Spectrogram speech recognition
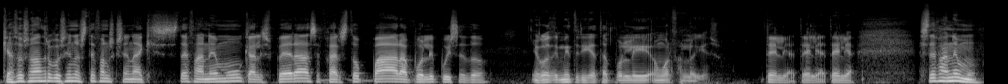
Και αυτός ο άνθρωπος είναι ο Στέφανος Ξενάκης. Στέφανέ μου, καλησπέρα. Σε ευχαριστώ πάρα πολύ που είσαι εδώ. Εγώ Δημήτρη για τα πολύ όμορφα λόγια σου. Τέλεια, τέλεια, τέλεια. Στέφανέ μου,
